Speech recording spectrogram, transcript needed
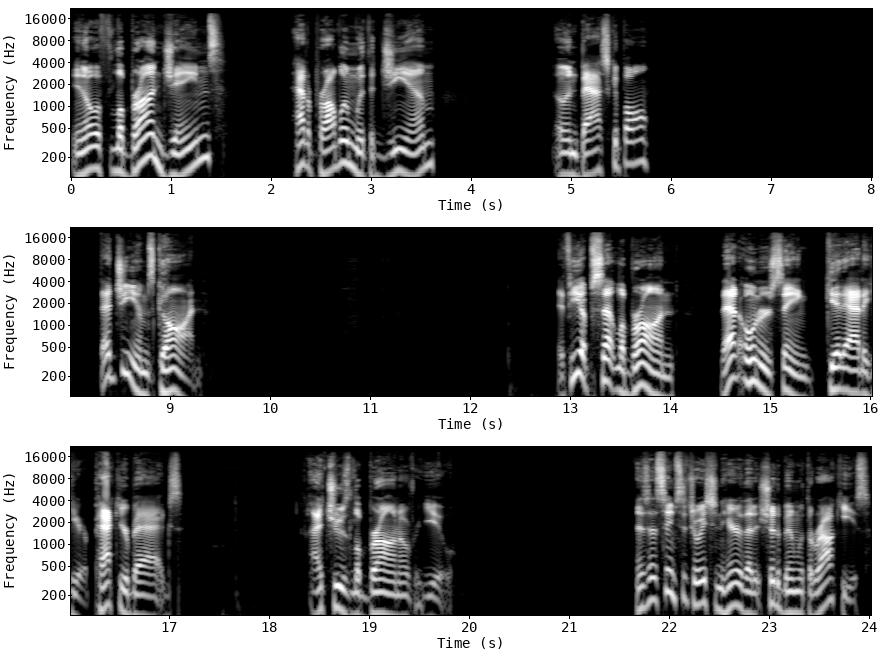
You know, if LeBron James had a problem with the GM in basketball, that GM's gone. If he upset LeBron, that owner's saying, get out of here, pack your bags. I choose LeBron over you. It's that same situation here that it should have been with the Rockies.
